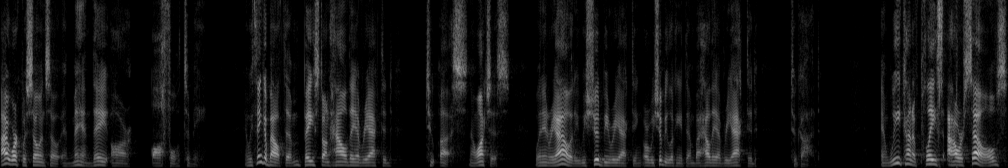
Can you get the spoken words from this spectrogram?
I work with so and so, and man, they are awful to me. And we think about them based on how they have reacted to us. Now, watch this. When in reality, we should be reacting, or we should be looking at them by how they have reacted to God. And we kind of place ourselves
